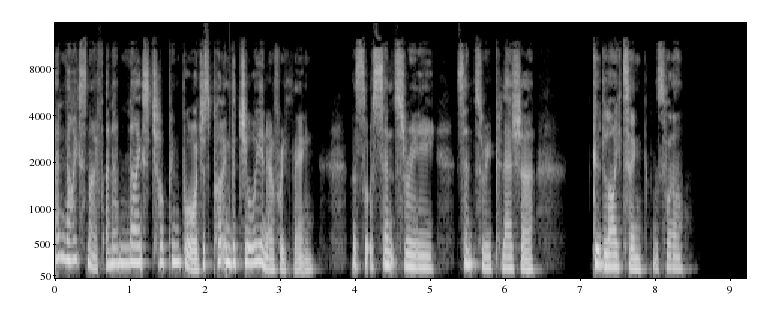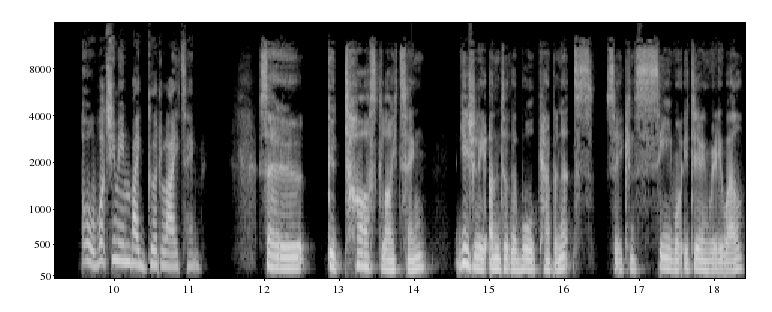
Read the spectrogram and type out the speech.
a nice knife and a nice chopping board, just putting the joy in everything. A sort of sensory, sensory pleasure. Good lighting as well. Oh, what do you mean by good lighting? So good task lighting, usually under the wall cabinets, so you can see what you're doing really well.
